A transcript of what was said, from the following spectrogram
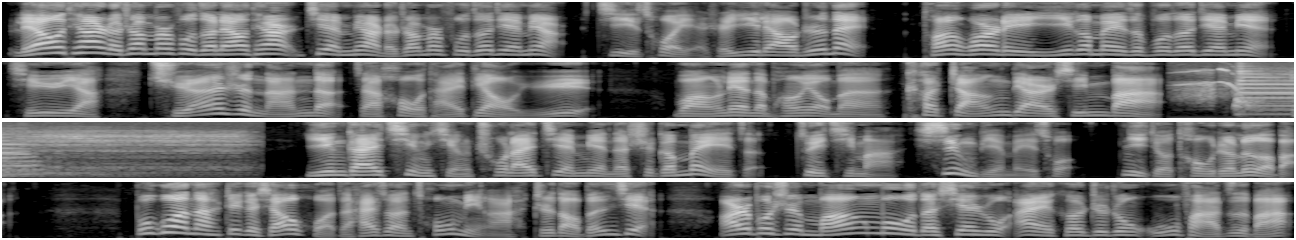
聊天的专门负责聊天，见面的专门负责见面，记错也是意料之内。团伙里一个妹子负责见面，其余呀全是男的在后台钓鱼。网恋的朋友们可长点心吧，应该庆幸出来见面的是个妹子，最起码性别没错，你就偷着乐吧。不过呢，这个小伙子还算聪明啊，知道奔现，而不是盲目的陷入爱河之中无法自拔。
